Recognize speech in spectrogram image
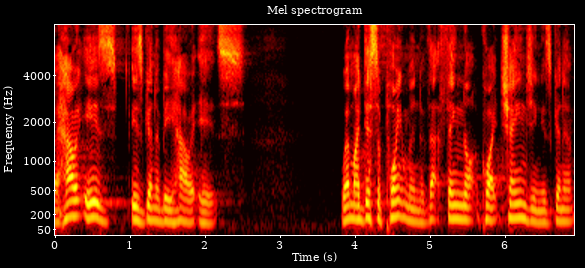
Where how it is is going to be how it is, where my disappointment of that thing not quite changing is going to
